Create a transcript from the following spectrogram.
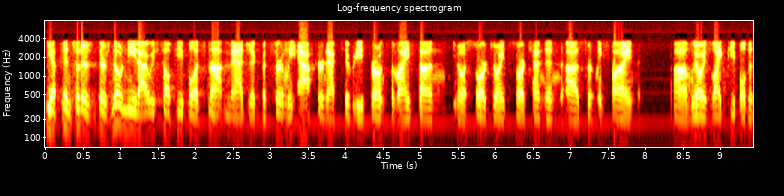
Yep, and so there's there's no need. I always tell people it's not magic, but certainly after an activity, throwing some ice on you know a sore joint, sore tendon, uh, certainly fine. Um, we always like people to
